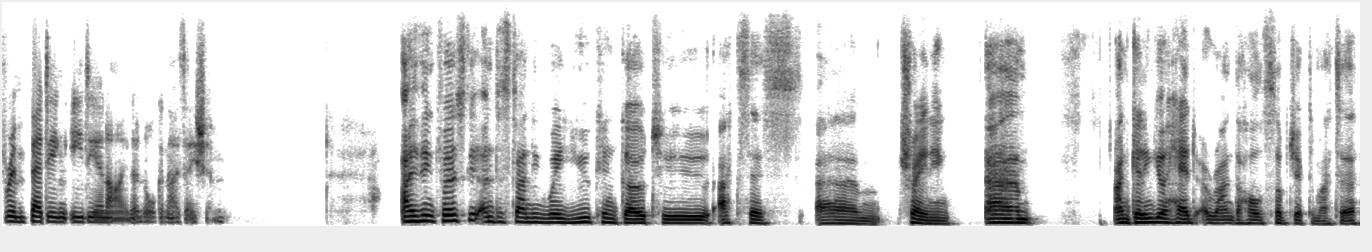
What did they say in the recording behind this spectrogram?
for embedding ED&I in an organization? I think firstly, understanding where you can go to access um, training um, and getting your head around the whole subject matter.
